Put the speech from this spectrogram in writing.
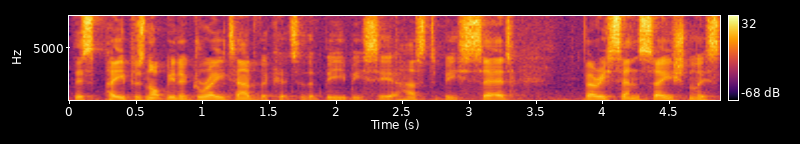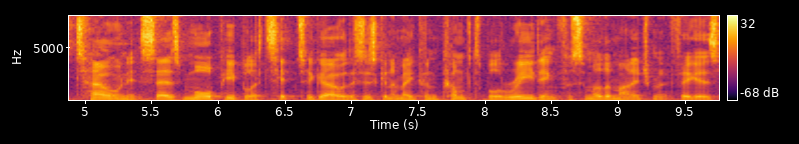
This paper's not been a great advocate to the BBC, it has to be said. Very sensationalist tone. It says more people are tipped to go. This is going to make uncomfortable reading for some other management figures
